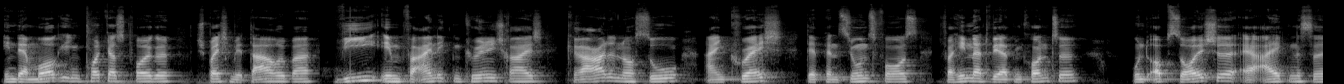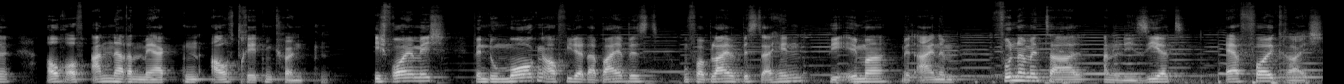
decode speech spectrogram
In der morgigen Podcast-Folge sprechen wir darüber, wie im Vereinigten Königreich gerade noch so ein Crash der Pensionsfonds verhindert werden konnte und ob solche Ereignisse auch auf anderen Märkten auftreten könnten. Ich freue mich, wenn du morgen auch wieder dabei bist und verbleibe bis dahin wie immer mit einem fundamental analysiert, erfolgreich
